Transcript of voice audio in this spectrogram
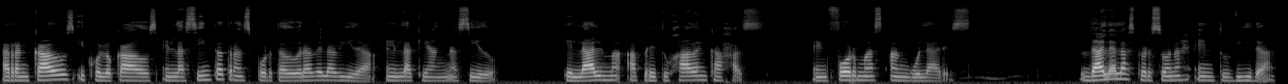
arrancados y colocados en la cinta transportadora de la vida en la que han nacido, el alma apretujada en cajas, en formas angulares. Dale a las personas en tu vida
